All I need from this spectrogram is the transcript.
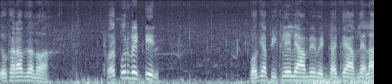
यो खराब झालो हा. भरपूर भेटतील. बघ्या पिकलेले आंबे भेटतात काय आपल्याला?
